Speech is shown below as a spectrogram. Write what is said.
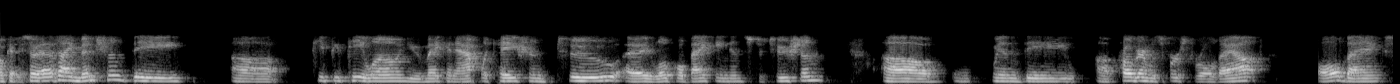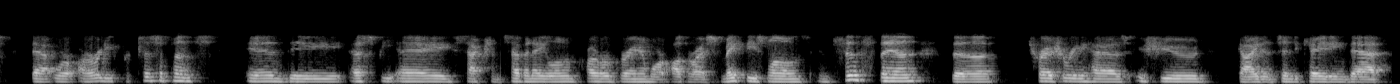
Okay, so as I mentioned, the uh, PPP loan, you make an application to a local banking institution. Uh, when the uh, program was first rolled out, all banks that were already participants in the SBA Section 7A loan program were authorized to make these loans. And since then, the Treasury has issued guidance indicating that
